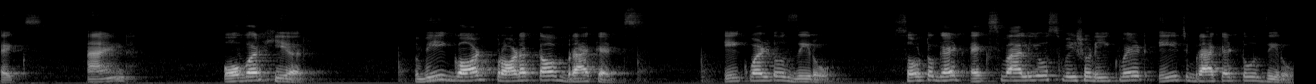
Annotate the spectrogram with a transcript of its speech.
x. And over here we got product of brackets equal to 0. So to get x values we should equate each bracket to 0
